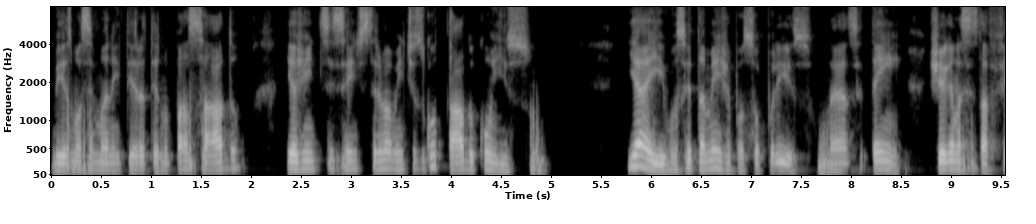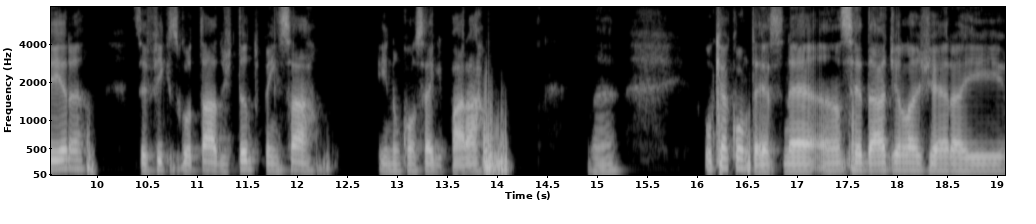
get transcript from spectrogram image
mesmo a semana inteira tendo passado, e a gente se sente extremamente esgotado com isso. E aí, você também já passou por isso, né? Você tem, chega na sexta-feira, você fica esgotado de tanto pensar e não consegue parar, né? O que acontece, né? A ansiedade ela gera aí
